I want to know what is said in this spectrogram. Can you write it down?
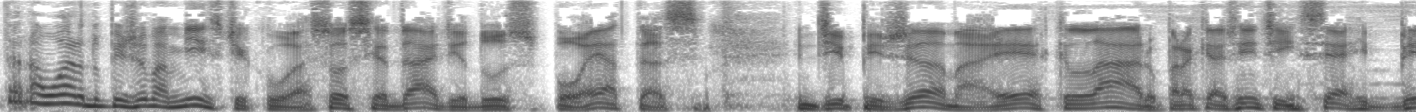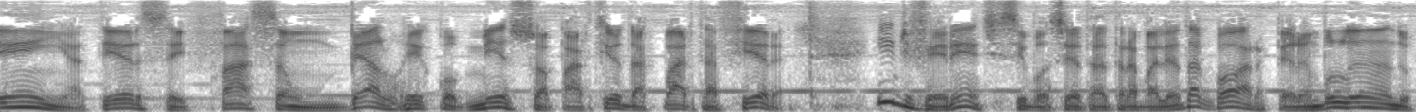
tá na hora do pijama místico, a sociedade dos poetas de pijama. É claro, para que a gente encerre bem a terça e faça um belo recomeço a partir da quarta-feira. Indiferente se você está trabalhando agora, perambulando,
